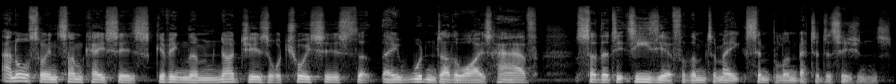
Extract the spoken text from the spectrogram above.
and also in some cases giving them nudges or choices that they wouldn't otherwise have so that it's easier for them to make simple and better decisions.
